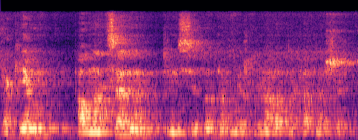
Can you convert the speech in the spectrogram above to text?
таким полноценным институтом международных отношений.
